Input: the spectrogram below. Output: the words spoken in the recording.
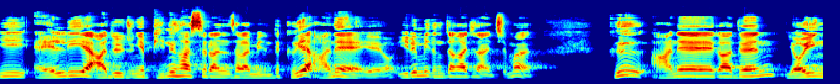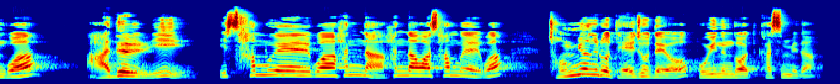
이 엘리의 아들 중에 비느하스라는 사람이 있는데 그의 아내예요. 이름이 등장하진 않지만 그 아내가 된 여인과 아들이 이 사무엘과 한나, 한나와 사무엘과 정면으로 대조되어 보이는 것 같습니다.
